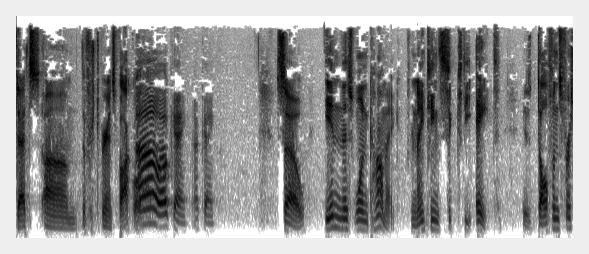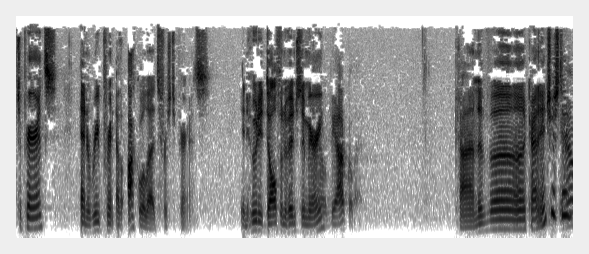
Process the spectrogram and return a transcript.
that's um, the first appearance of Aqua. Oh, okay, okay. so, in this one comic from 1968 is Dolphin's first appearance and a reprint of Aqualad's first appearance. And who did Dolphin eventually marry? Oh, the Aqualad. Kind of, uh, kind of interesting. You know,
